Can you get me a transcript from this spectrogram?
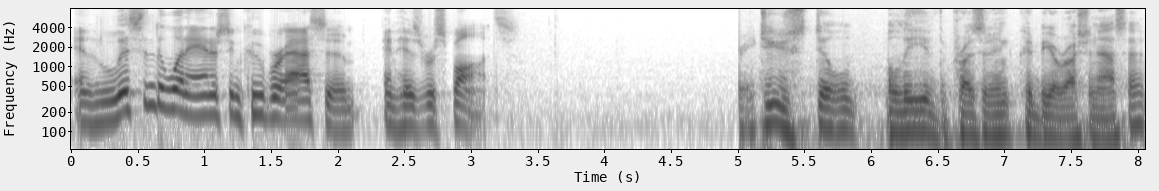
and listen to what Anderson Cooper asked him and his response. Do you still believe the president could be a Russian asset?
